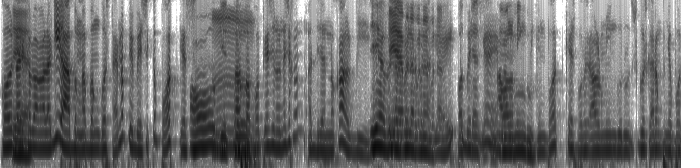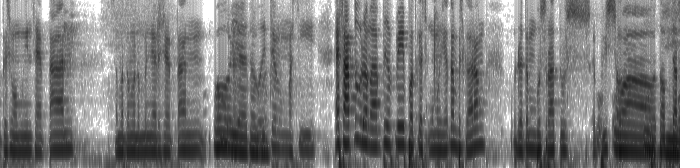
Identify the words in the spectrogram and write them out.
kalau tarik Iya. ke belakang lagi ya abang-abang gue stand up ya basic ke podcast. Oh gitu. Bapak podcast Indonesia kan Adriano Kalbi. Iya Iya, benar benar benar, benar. Ya itu Podcast basicnya awal minggu. Bikin podcast, podcast awal minggu dulu. Terus gue sekarang punya podcast ngomongin setan sama teman-teman nyari setan. Oh, iya, tahu Gue itu yang masih eh satu udah gak aktif tapi podcast ngomongin setan sampai sekarang udah tembus 100 episode. Wow, top gila. chart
